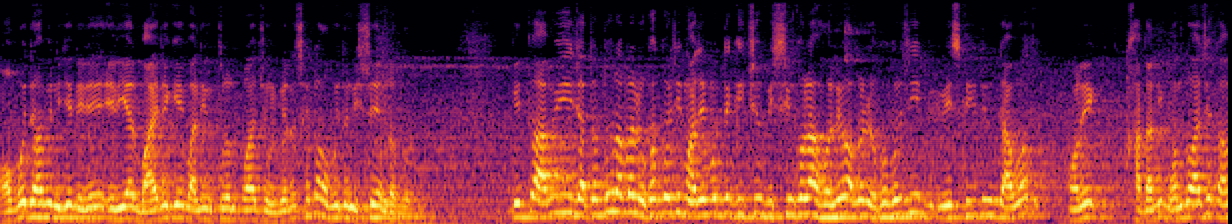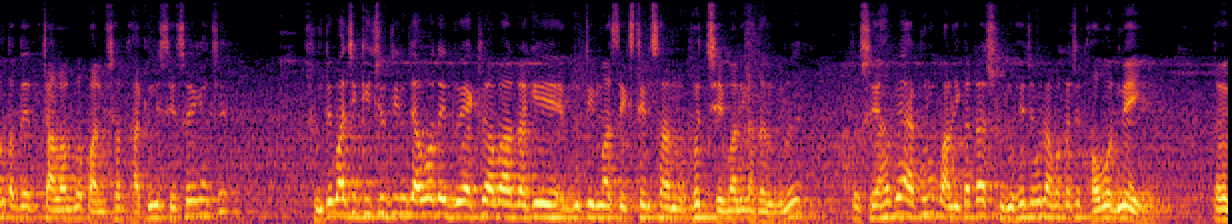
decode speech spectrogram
অবৈধভাবে নিজের এরি- এরিয়ার বাইরে গিয়ে বালি উত্তোলন করা চলবে না, সেটা অবৈধ নিশ্চয়ই আমরা বলব। কিন্তু আমি যতদূর আমরা লক্ষ্য করেছি, মাঝে মধ্যে কিছু বিশৃঙ্খলা হলেও আমরা লক্ষ্য করেছি, বেশ কিছুদিন যাবৎ অনেক খাদানি বন্ধ আছে, কারণ তাদের চালান বা পারমিশন থাকেনি, শেষ হয়ে গেছে। শুনতে পাচ্ছি কিছুদিন যাবৎ এই দু একটা আবার নাকি দু তিন মাস এক্সটেনশান হচ্ছে বালি খাদানগুলো তো সেভাবে এখনও বালিকাটা শুরু হয়েছে বলে আমার কাছে খবর নেই। তবে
